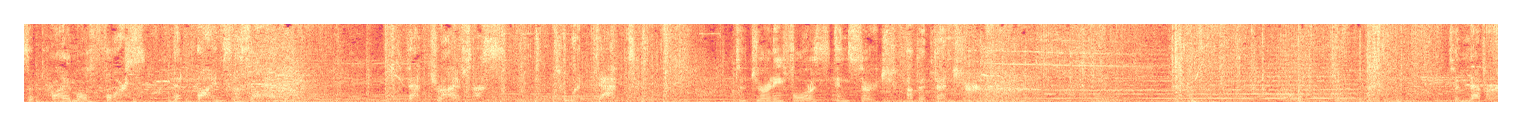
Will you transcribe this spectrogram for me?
There's a primal force that binds us all. That drives us to adapt. To journey forth in search of adventure. To never,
